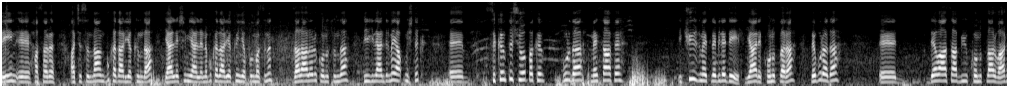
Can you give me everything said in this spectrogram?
beyin e, hasarı açısından bu kadar yakında yerleşim yerlerine bu kadar yakın yapılmasının zararları konusunda bilgilendirme yapmıştık. E, sıkıntı şu, bakın burada mesafe 200 metre bile değil yani konutlara ve burada e, devasa büyük konutlar var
